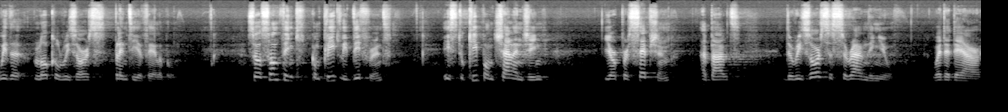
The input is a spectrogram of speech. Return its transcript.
with a local resource plenty available. So something completely different is to keep on challenging your perception about the resources surrounding you, whether they are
